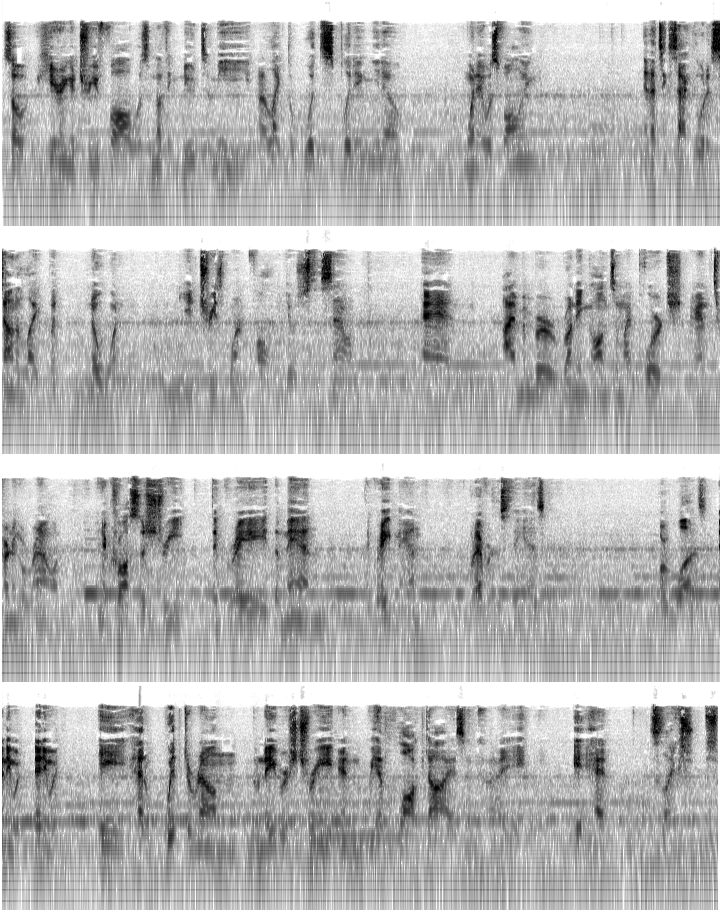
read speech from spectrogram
So hearing a tree fall was nothing new to me. I like the wood splitting, you know, when it was falling, and that's exactly what it sounded like. But no one, you trees weren't falling; it was just the sound. And I remember running onto my porch and turning around, and across the street, the gray, the man, the great man, whatever this thing is, or was. Anyway, anyway, he had whipped around the neighbor's tree, and we had locked eyes, and I, it had it's like sh- sh-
